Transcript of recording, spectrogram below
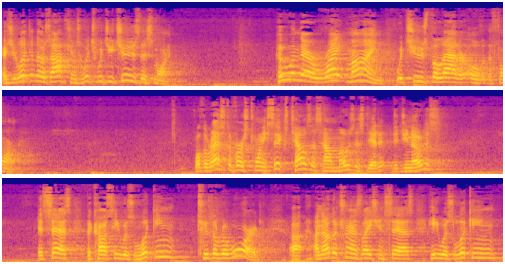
As you look at those options, which would you choose this morning? Who in their right mind would choose the latter over the former? Well, the rest of verse 26 tells us how Moses did it. Did you notice? It says, because he was looking to the reward. Uh, another translation says he was looking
